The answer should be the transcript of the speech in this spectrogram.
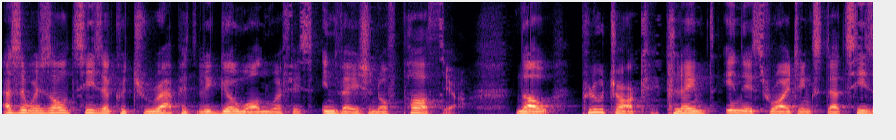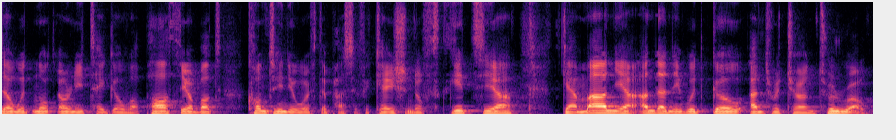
As a result, Caesar could rapidly go on with his invasion of Parthia. Now, Plutarch claimed in his writings that Caesar would not only take over Parthia but continue with the pacification of Scythia, Germania, and then he would go and return to Rome.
